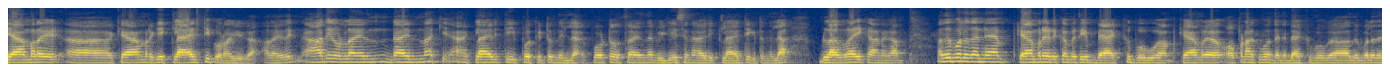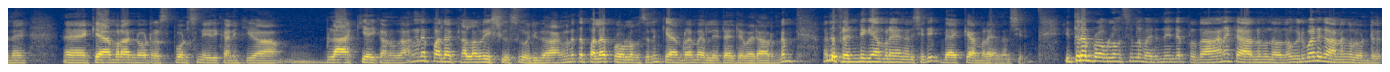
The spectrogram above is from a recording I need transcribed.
ക്യാമറ ക്യാമറയ്ക്ക് ക്ലാരിറ്റി കുറയുക. അതായത് ആദ്യം ഉണ്ടായിരുന്ന ക്ലാരിറ്റി ഇപ്പോൾ കിട്ടുന്നില്ല. ഫോട്ടോസ് ആയിരുന്ന വീഡിയോസിന് ആ ഒരു ക്ലാരിറ്റി കിട്ടുന്നില്ല. ബ്ലറായി കാണുക. അതുപോലെ തന്നെ ക്യാമറ എടുക്കുമ്പോഴത്തേക്കും ബാക്ക് പോവുക. ക്യാമറ ഓപ്പൺ ആക്കുമ്പോൾ തന്നെ ബാക്ക് പോവുക. അതുപോലെ തന്നെ ക്യാമറ നോട്ട് റെസ്പോൺസിന് എഴുതി കാണിക്കുക. ബ്ലാക്കി ആയി കാണുക. അങ്ങനെ പല കളർ ഇഷ്യൂസ് വരിക. അങ്ങനത്തെ പല പ്രോബ്ലംസിലും ക്യാമറ റിലേറ്റ് ആയിട്ട് വരാറുണ്ട്. അത് ഫ്രണ്ട് ക്യാമറ ആയിരുന്നാലും ശരി ബാക്ക് ക്യാമറ ആയിരുന്നാലും ശരി. ഇത്തരം പ്രോബ്ലംസുകൾ വരുന്നതിന്റെ പ്രധാന കാരണം എന്ന് പറഞ്ഞാൽ ഒരുപാട് കാരണങ്ങളുണ്ട്.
